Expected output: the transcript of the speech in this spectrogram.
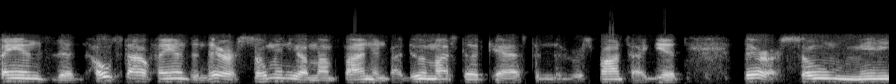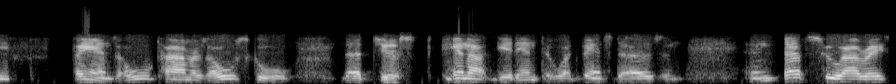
fans that old style fans, and there are so many of them. I'm finding by doing my studcast and the response I get, there are so many fans, old timers, old school, that just cannot get into what Vince does, and and that's who I race,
